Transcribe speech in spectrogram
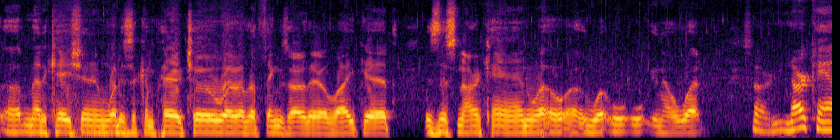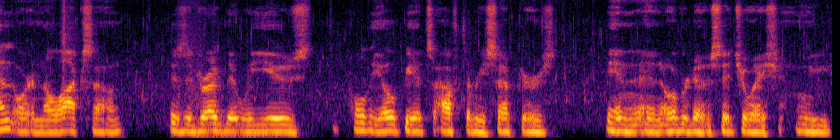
uh, medication and what is it compared to? What other things are there like it? Is this Narcan? What, what, you know what? So Narcan or naloxone is a drug that we use pull the opiates off the receptors in an overdose situation. We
